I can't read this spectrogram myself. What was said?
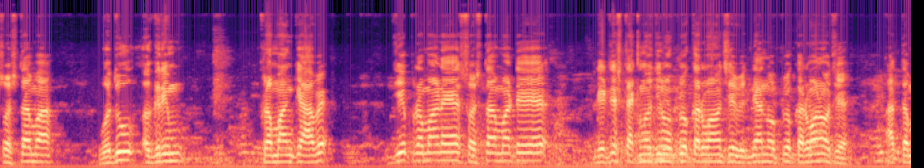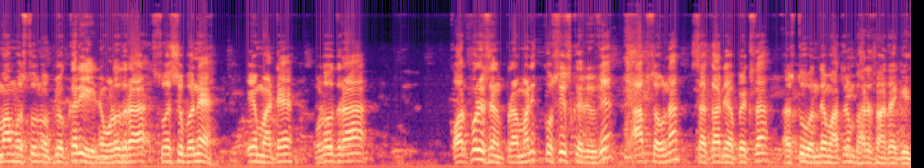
સ્વચ્છતામાં વધુ અગ્રિમ ક્રમાંકે આવે. જે પ્રમાણે સ્વચ્છતા માટે લેટેસ્ટ ટેકનોલોજીનો ઉપયોગ કરવાનો છે, વિજ્ઞાનનો ઉપયોગ કરવાનો છે, આ તમામ વસ્તુનો ઉપયોગ કરી અને વડોદરા સ્વચ્છ બને એ માટે વડોદરા કોર્પોરેશન પ્રામાણિક કોશિશ કર્યું છે. આપ સૌના સહકારની અપેક્ષા અસ્તુ વંદે માત્ર ભારત માતા કી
